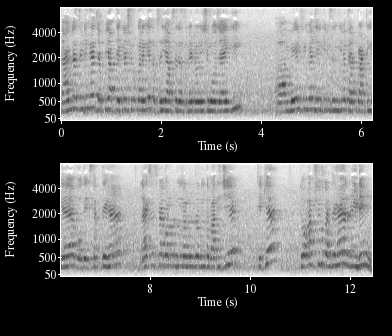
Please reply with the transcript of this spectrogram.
timeless reading है जब भी आप देखना शुरू करेंगे तब से ही आपसे रेजोनेट होनी शुरू हो जाएगी। आ, मेल फीमेल जिनकी भी ज़िंदगी में थर्ड पार्टी है वो देख सकते हैं। लाइक सब्सक्राइब और दबा दीजिए ठीक है? तो अब शुरू करते हैं रीडिंग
